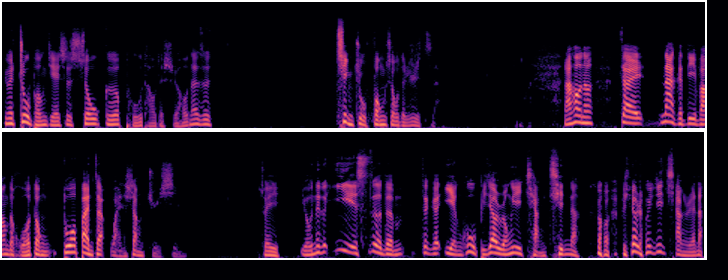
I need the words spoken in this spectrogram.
因为祝棚节是收割葡萄的时候，那是庆祝丰收的日子啊。然后呢，在那个地方的活动多半在晚上举行。所以有那个夜色的这个掩护，比较容易抢亲呐、啊，比较容易去抢人呐、啊。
